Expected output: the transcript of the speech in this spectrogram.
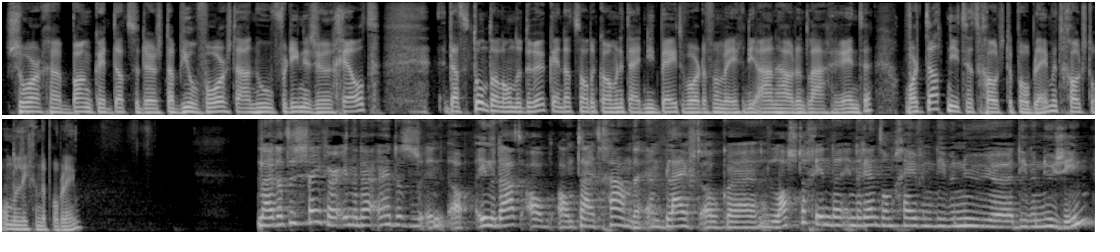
zorgen banken dat ze er stabiel voor staan? Hoe verdienen ze hun geld? Dat stond al onder druk en dat zal de komende tijd niet beter worden vanwege die aanhoudend lage rente. Wordt dat niet het grootste probleem, het grootste onderliggende probleem? Nou, dat is zeker inderdaad, dat is inderdaad al, al een tijd gaande en blijft ook uh, lastig in de, in de renteomgeving die we, nu, uh, die we nu zien.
